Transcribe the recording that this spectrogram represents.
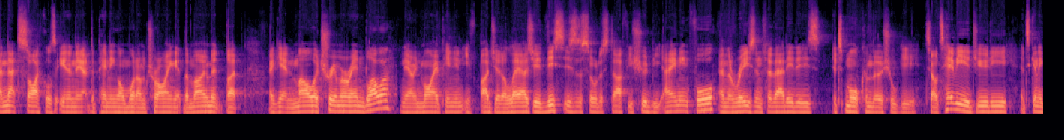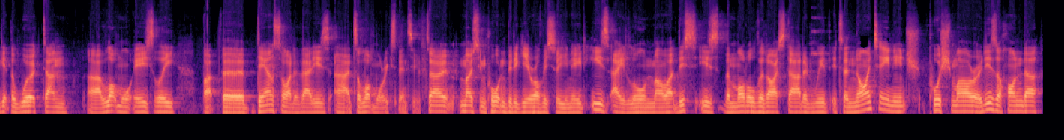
and that cycles in and out depending on what I'm trying at the moment. But again, mower, trimmer and blower. Now, in my opinion, if budget allows you, this is the sort of stuff you should be aiming for. And the reason for that it is it's more commercial gear. So it's heavier duty, it's gonna get the work done uh, a lot more easily, but the downside of that is uh, it's a lot more expensive. So most important bit of gear obviously you need is a lawn mower. This is the model that I started with. It's a 19 inch push mower. It is a Honda,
